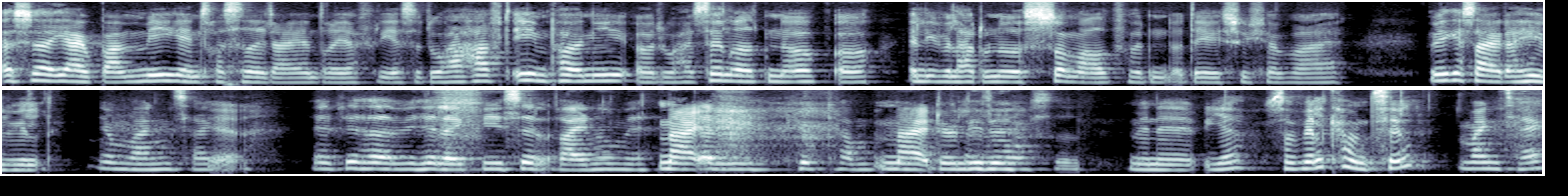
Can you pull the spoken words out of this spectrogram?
Og så er jeg jo bare mega interesseret i dig, Andrea, fordi altså, du har haft en pony, og du har selv reddet den op, og alligevel har du nået så meget på den, og det synes jeg bare er mega sejt og helt vildt. Jo, mange tak. Ja. ja, det havde vi heller ikke lige selv regnet med, Nej. da vi købte ham. Nej, det var lige det. Men øh, ja, så velkommen til. Mange tak.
